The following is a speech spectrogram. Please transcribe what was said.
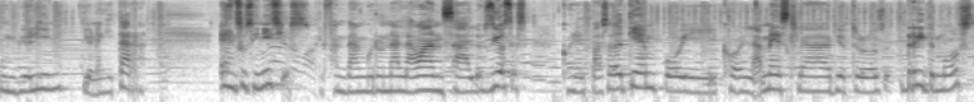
un violín y una guitarra. En sus inicios, el fandango era una alabanza a los dioses. Con el paso del tiempo y con la mezcla de otros ritmos,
